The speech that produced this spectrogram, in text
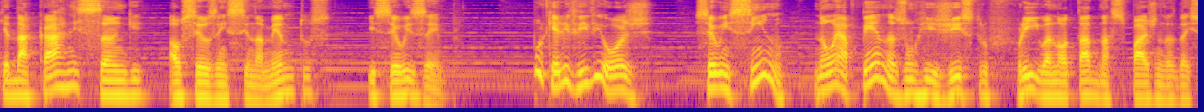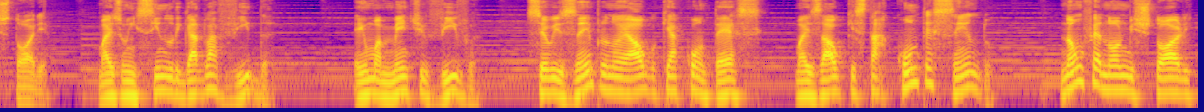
que dá carne e sangue aos seus ensinamentos e seu exemplo. Porque ele vive hoje. Seu ensino não é apenas um registro frio anotado nas páginas da história mas um ensino ligado à vida, em uma mente viva. Seu exemplo não é algo que acontece, mas algo que está acontecendo. Não um fenômeno histórico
